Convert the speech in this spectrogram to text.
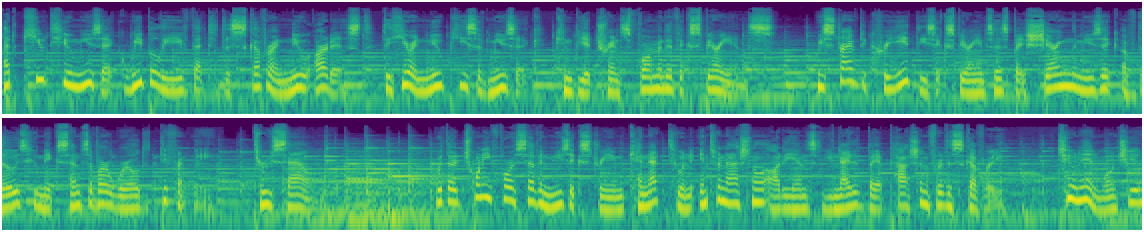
At Q2 Music, we believe that to discover a new artist, to hear a new piece of music, can be a transformative experience. We strive to create these experiences by sharing the music of those who make sense of our world differently, through sound. With our 24 7 music stream, connect to an international audience united by a passion for discovery. Tune in, won't you?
